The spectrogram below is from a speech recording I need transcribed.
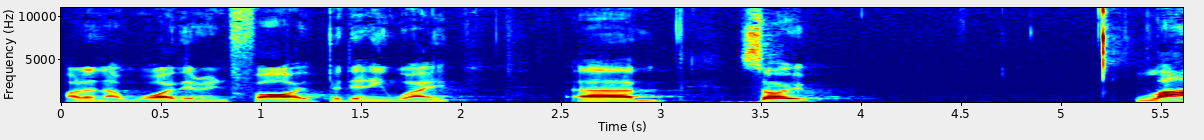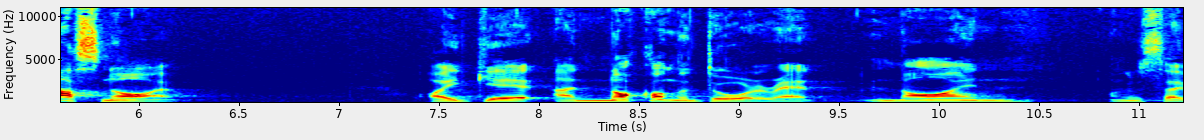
I don't know why they're in five, but anyway. Um, so last night, I get a knock on the door around nine I'm going to say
